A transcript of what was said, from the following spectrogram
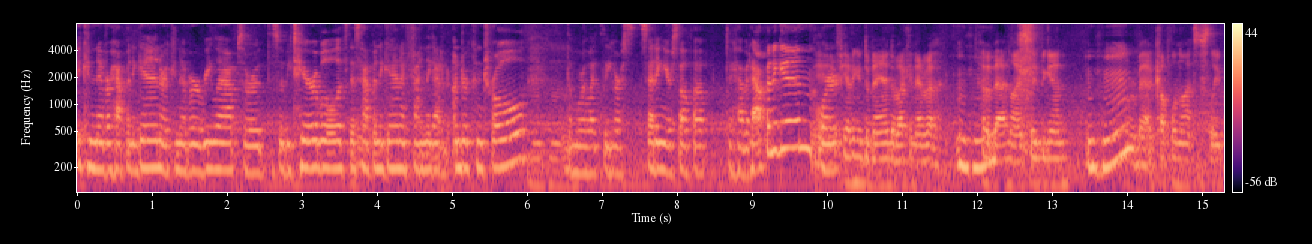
it can never happen again or I can never relapse or this would be terrible if this happened again. I finally got it under control. Mm-hmm. The more likely you're setting yourself up to have it happen again Or or if you're having a demand of I can never Mhm. have a bad night's sleep again, Mhm. or a bad couple of nights of sleep,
